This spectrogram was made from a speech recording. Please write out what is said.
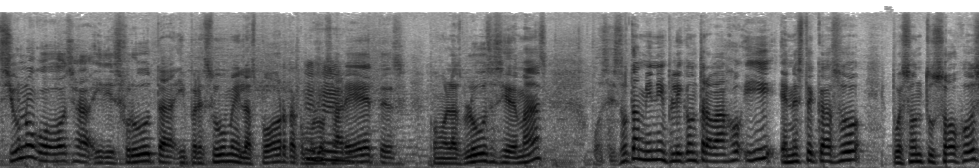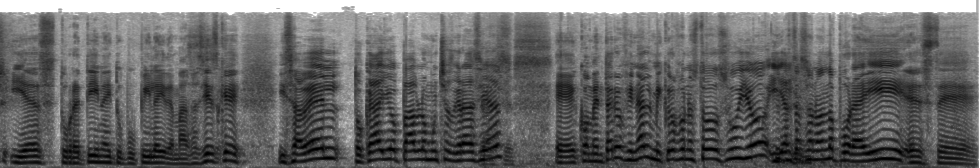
Si uno goza y disfruta y presume y las porta, como los aretes, como las blusas y demás, pues eso también implica un trabajo y en este caso, pues son tus ojos y es tu retina y tu pupila y demás. Así es que, Isabel, Tocayo, Pablo, muchas gracias. Gracias. Eh, comentario final, el micrófono es todo suyo y ya está sonando por ahí, este...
